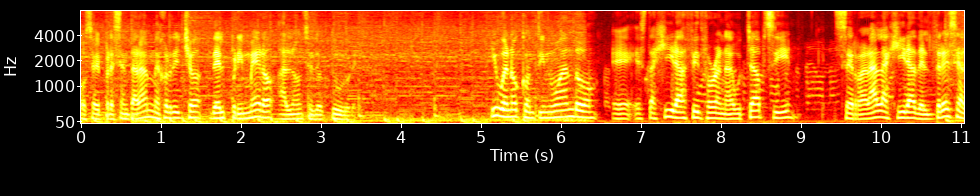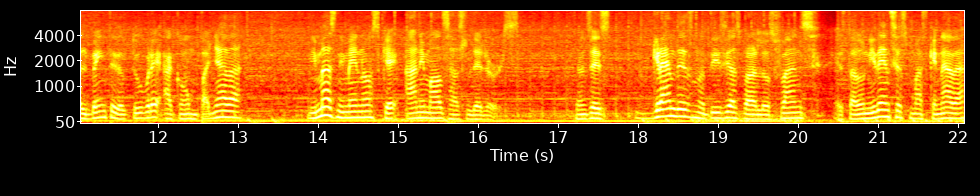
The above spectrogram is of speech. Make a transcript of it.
o se presentarán, mejor dicho, del 1 al 11 de octubre. Y bueno, continuando eh, esta gira, Fit for an Autopsy, cerrará la gira del 13 al 20 de octubre acompañada ni más ni menos que Animals as Letters. Entonces, grandes noticias para los fans estadounidenses más que nada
